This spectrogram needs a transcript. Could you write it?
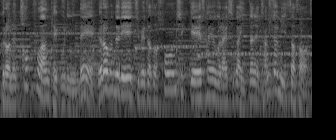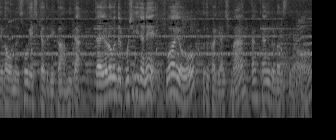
그러는 터프한 개구리인데 여러분들이 집에서도 손쉽게 사용을 할 수가 있다는 장점이 있어서 제가 오늘 소개시켜 드릴까 합니다. 자 여러분들 보시기 전에 좋아요 구독하기 한시만 땅땅 눌러주세요.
